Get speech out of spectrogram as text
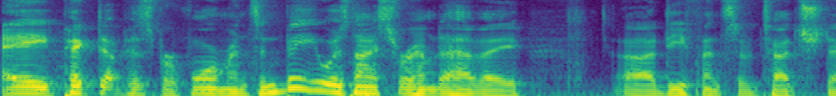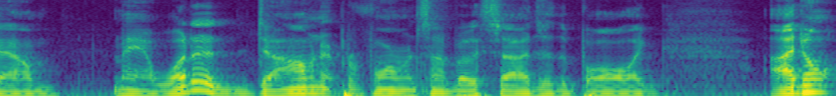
a picked up his performance, and b it was nice for him to have a uh, defensive touchdown. Man, what a dominant performance on both sides of the ball. Like, I don't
